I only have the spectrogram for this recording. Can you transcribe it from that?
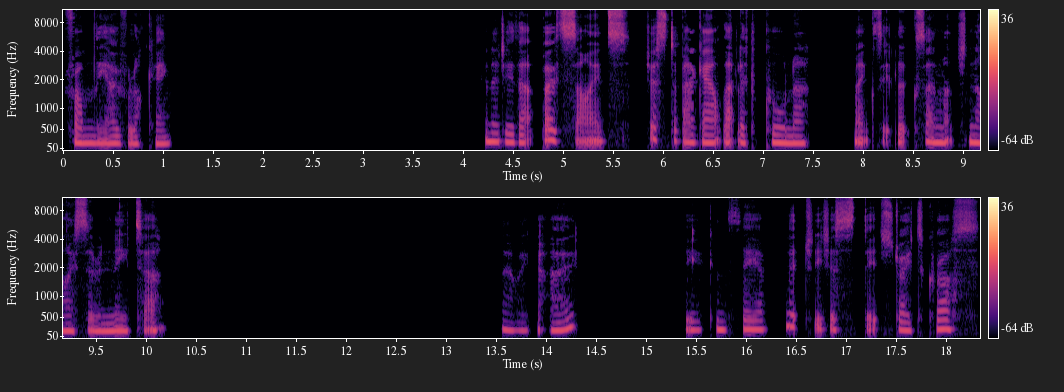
from the overlocking. I'm going to do that both sides just to bag out that little corner. Makes it look so much nicer and neater. There we go. You can see I've literally just stitched straight across.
